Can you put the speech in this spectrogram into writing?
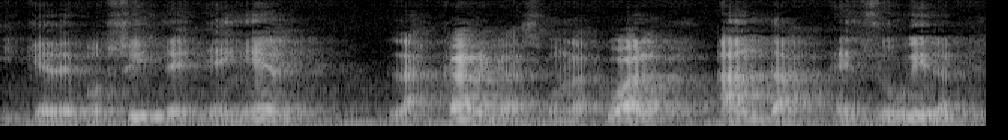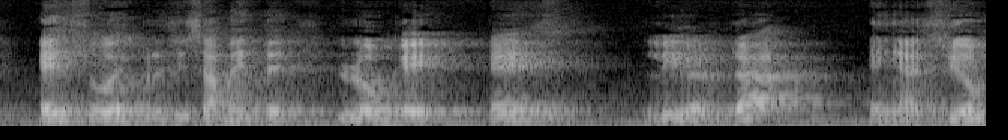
y que deposite en él las cargas con las cuales anda en su vida. Eso es precisamente lo que es libertad en acción,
